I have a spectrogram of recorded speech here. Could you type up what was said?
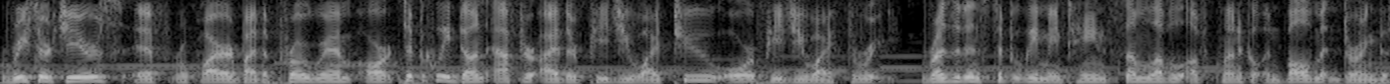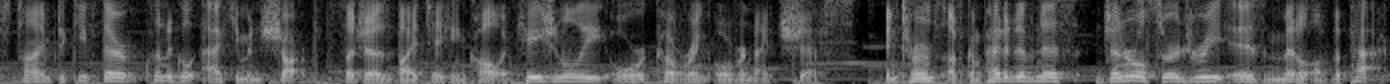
Research years, if required by the program, are typically done after either PGY2 or PGY3. Residents typically maintain some level of clinical involvement during this time to keep their clinical acumen sharp, such as by taking call occasionally or covering overnight shifts. In terms of competitiveness, general surgery is middle of the pack,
